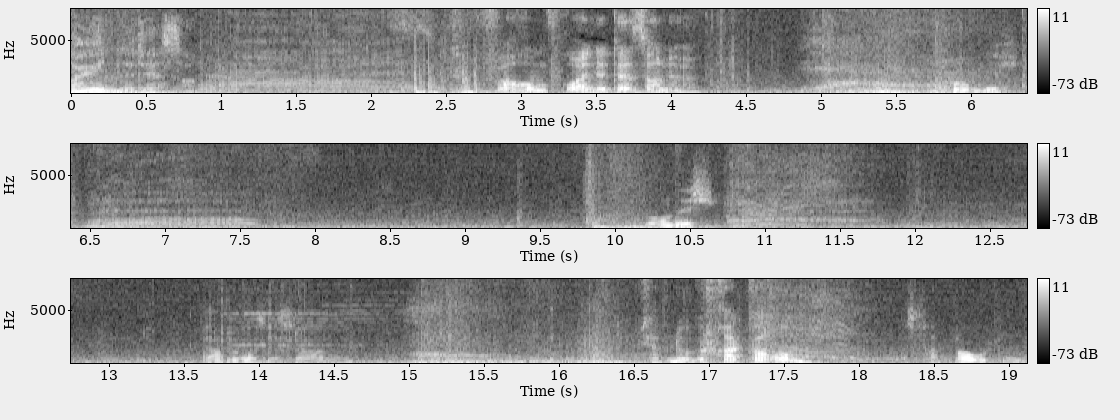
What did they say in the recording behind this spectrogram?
Freunde der Sonne. Warum Freunde der Sonne? Warum nicht? Warum nicht? Darf man das nicht sagen? Ich habe nur gefragt, warum. Was verbauten?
